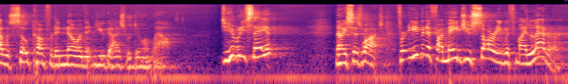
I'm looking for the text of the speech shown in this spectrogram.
I was so comforted knowing that you guys were doing well. Do you hear what he's saying? Now he says, Watch, for even if I made you sorry with my letter,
